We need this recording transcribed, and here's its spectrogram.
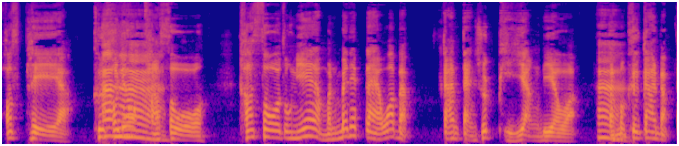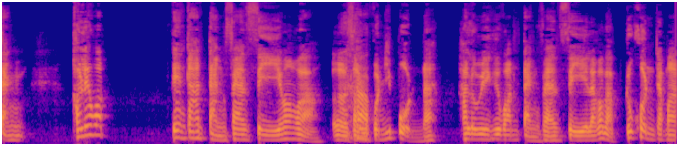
คอสเพลย์อะคือเขาเรียกว่าอ่าคาโซคาโซตรงเนี้ยมันไม่ได้แปลว่าแบบการแต่งชุดผีอย่างเดียวอะอ่าแต่มันคือการแบบแต่งเขาเรียกว่าเป็นการแต่งแฟนซีมากกว่าเออสำหรับคนญี่ปุ่นนะฮาโลวีนคือวันแต่งแฟนซีแล้วก็แบบทุกคนจะมา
